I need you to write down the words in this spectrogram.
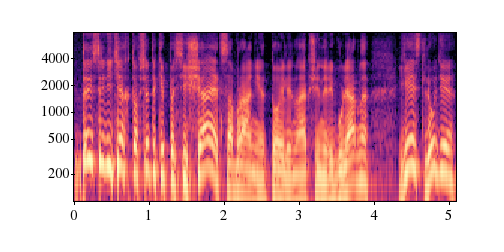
Да и среди тех, кто все-таки посещает собрание той или иной общины регулярно, есть люди,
